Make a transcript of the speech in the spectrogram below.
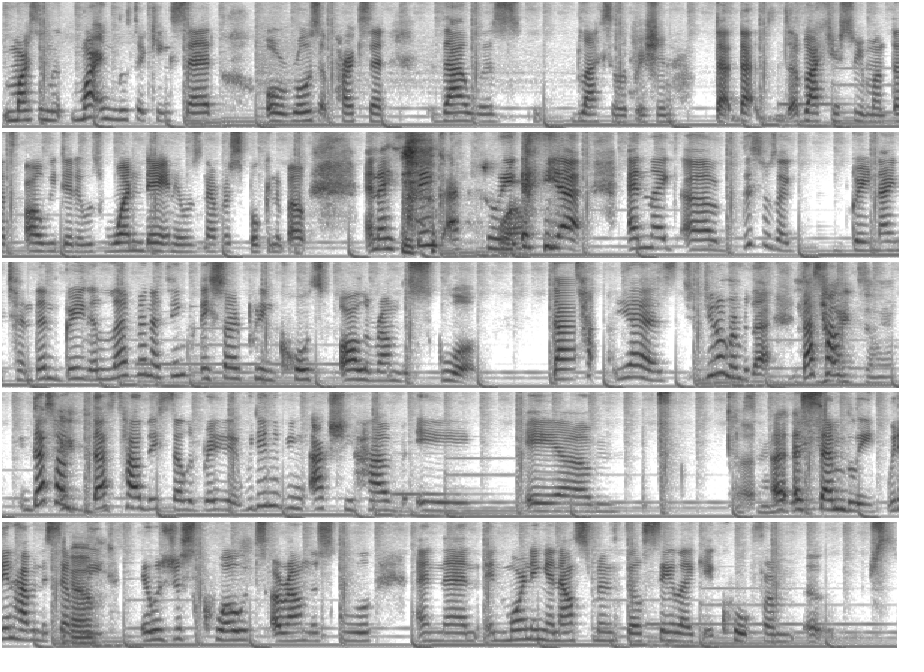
Martin, Martin Luther King said, or Rosa Parks said. That was Black celebration that that Black History Month. That's all we did. It was one day and it was never spoken about. And I think actually, yeah, and like uh, this was like grade 9, 10. Then grade 11, I think they started putting quotes all around the school. That's how, yes. Do you don't remember that? That's how. That's how. That's how they celebrated it. We didn't even actually have a a um assembly. assembly. We didn't have an assembly. It was just quotes around the school, and then in morning announcements they'll say like a quote from a,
